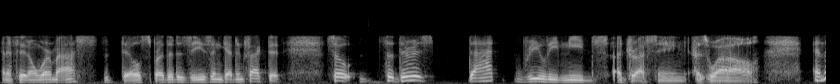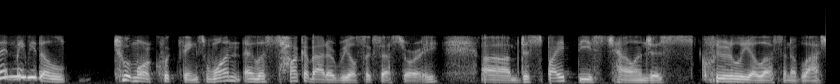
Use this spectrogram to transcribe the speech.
and if they don't wear masks they'll spread the disease and get infected so so there is that really needs addressing as well. And then maybe the two more quick things. One, uh, let's talk about a real success story. Um, despite these challenges, clearly a lesson of last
